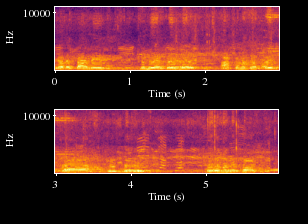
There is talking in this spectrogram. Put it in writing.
সেখানে শুরু করল আক্রমণের চেষ্টা, কিন্তু ষোলো শট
